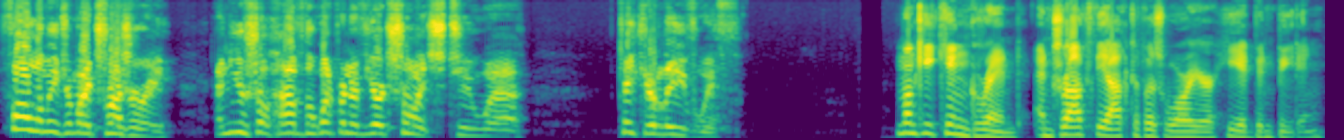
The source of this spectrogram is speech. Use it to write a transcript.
follow me to my treasury, and you shall have the weapon of your choice to, uh, take your leave with. Monkey King grinned and dropped the octopus warrior he had been beating.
